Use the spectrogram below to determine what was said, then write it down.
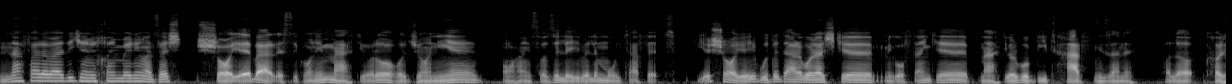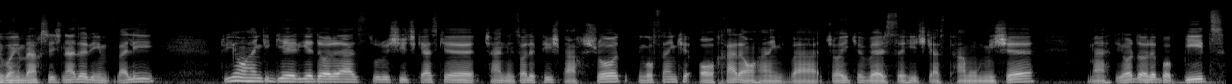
نفر بعدی که می‌خوایم بریم ازش شایعه بررسی کنیم مهدیار آقاجانی آهنگساز لیبل ملتفت. یه شایعی بوده دربارش که می‌گفتن که مهدیار با بیت حرف می‌زنه. حالا کاری با این بخشش نداریم ولی توی آهنگ گریه داره از سروش هیچکس که چندین سال پیش پخش شد می‌گفتن که آخر آهنگ و جایی که ورس هیچکس تموم میشه مهدیار داره با بیت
